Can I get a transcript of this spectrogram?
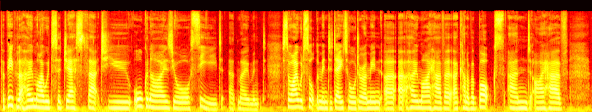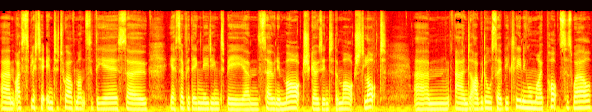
for people at home, I would suggest that you organise your seed at the moment. So I would sort them into date order. I mean, uh, at home, I have a, a, kind of a box, and I have. Um, I've split it into 12 months of the year. So, yes, everything needing to be um, sown in March goes into the March slot. Um, and I would also be cleaning all my pots as well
